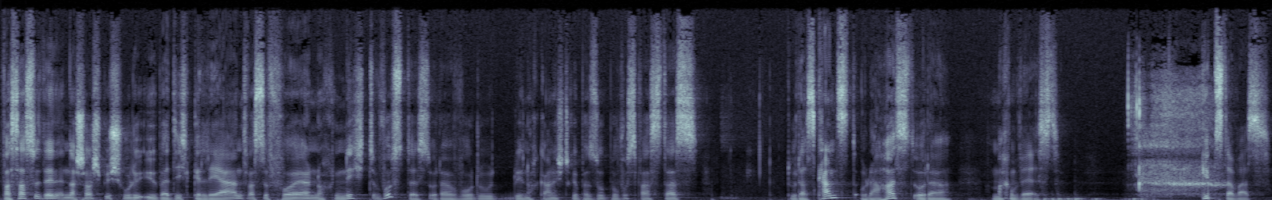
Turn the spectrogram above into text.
Was hast du denn in der Schauspielschule über dich gelernt, was du vorher noch nicht wusstest oder wo du dir noch gar nicht drüber so bewusst warst, dass du das kannst oder hast oder machen wirst? Gibt's da was?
